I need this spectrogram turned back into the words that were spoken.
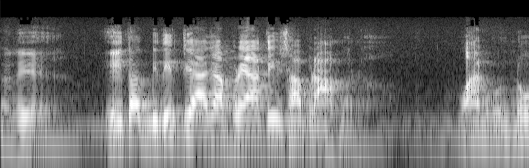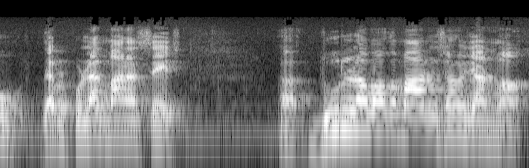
And eh, etad vidityaja prayati brahmana. One who knows. Therefore Prahlad Maharaj says, ah, Durlavaga manusana janma,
